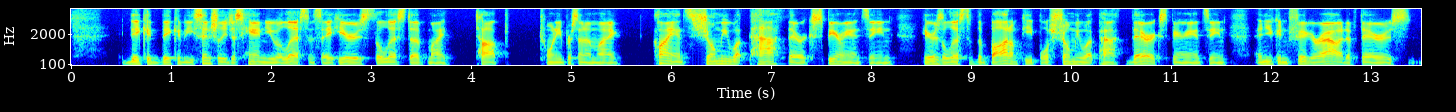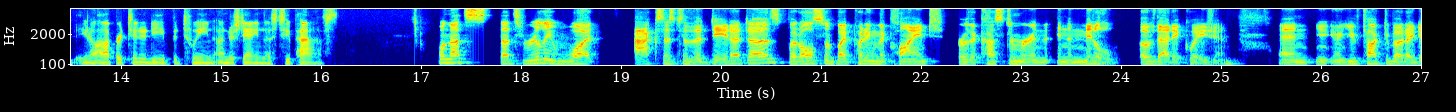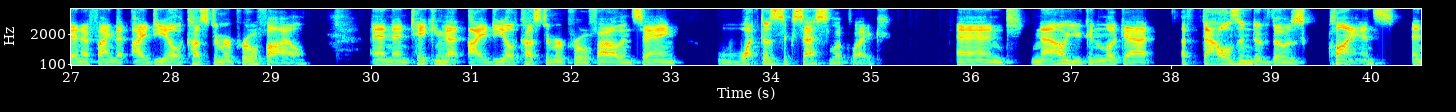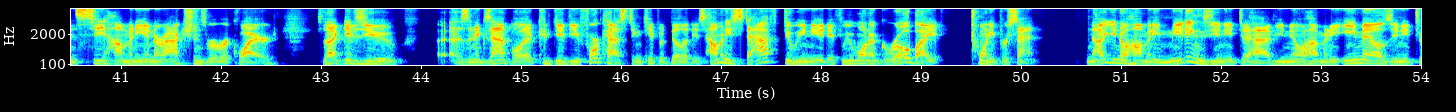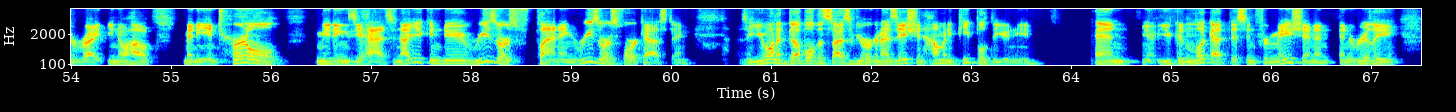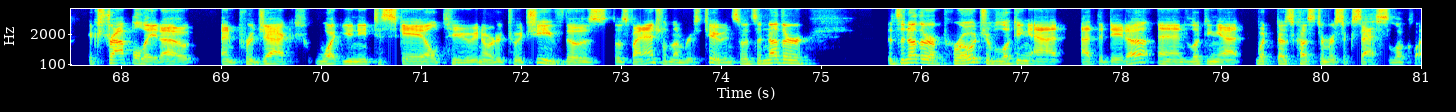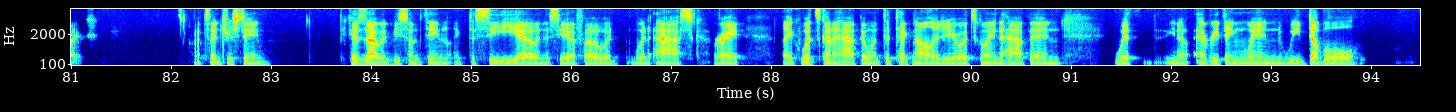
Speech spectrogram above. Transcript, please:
they could they could essentially just hand you a list and say, here's the list of my top 20% of my clients. Show me what path they're experiencing. Here's a list of the bottom people. Show me what path they're experiencing. And you can figure out if there's you know opportunity between understanding those two paths. Well that's that's really what access to the data does but also by putting the client or the customer in, in the middle of that equation. And you know you've talked about identifying that ideal customer profile and then taking that ideal customer profile and saying what does success look like and now you can look at a thousand of those clients and see how many interactions were required. So that gives you, as an example, it could give you forecasting capabilities. How many staff do we need if we want to grow by 20%? Now you know how many meetings you need to have. You know how many emails you need to write. You know how many internal meetings you had. So now you can do resource planning, resource forecasting. So you want to double the size of your organization. How many people do you need? and you know you can look at this information and, and really extrapolate out and project what you need to scale to in order to achieve those those financial numbers too and so it's another it's another approach of looking at at the data and looking at what does customer success look like that's interesting because that would be something like the ceo and the cfo would would ask right? Like what's going to happen with the technology or what's going to happen with you know everything when we double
